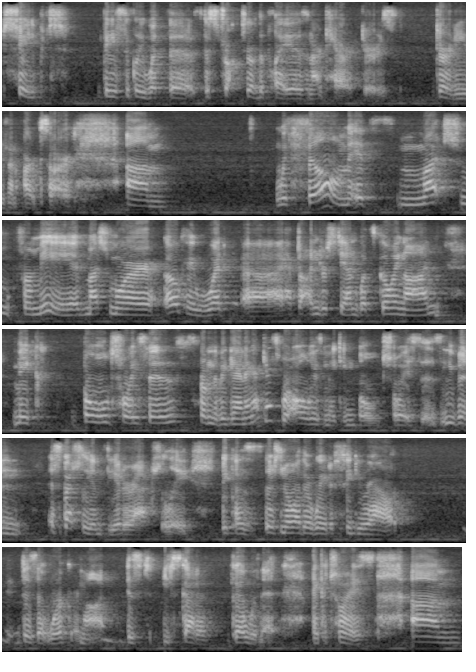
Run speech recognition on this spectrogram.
shaped basically what the, the structure of the play is and our characters journeys and arcs are. Um, with film, it's much for me much more okay. What uh, I have to understand what's going on, make bold choices from the beginning. I guess we're always making bold choices, even especially in theater, actually, because there's no other way to figure out does it work or not. Just, you just got to go with it, make a choice. Um,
